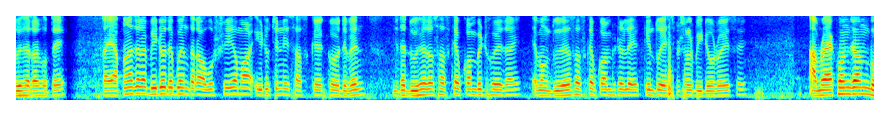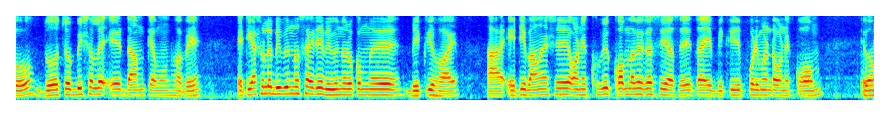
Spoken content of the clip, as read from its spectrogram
দুই হাজার হতে। তাই আপনারা যারা ভিডিও দেখবেন, তারা অবশ্যই আমার ইউটিউব চ্যানেল সাবস্ক্রাইব করে দেবেন, যাতে দুই হাজার সাবস্ক্রাইব কমপ্লিট হয়ে যায় এবং দুই হাজার সাবস্ক্রাইব কমপ্লিট হলে কিন্তু স্পেশাল ভিডিও রয়েছে। আমরা এখন জানব দু সালে এর দাম কেমন হবে? এটি আসলে বিভিন্ন সাইডে বিভিন্ন রকমের বিক্রি হয়, আর এটি বাংলাদেশে অনেক খুবই কম লাখের কাছে আছে, তাই বিক্রির পরিমাণটা অনেক কম এবং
